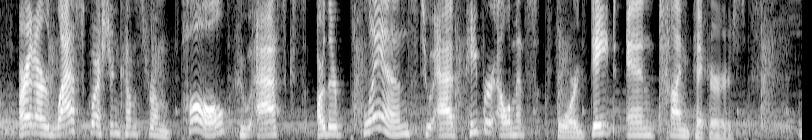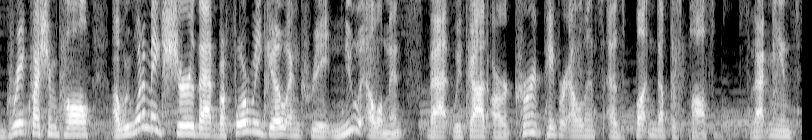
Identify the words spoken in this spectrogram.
All right, our last question comes from Paul, who asks, are there plans to add paper elements for date and time pickers? Great question, Paul. Uh, we wanna make sure that before we go and create new elements, that we've got our current paper elements as buttoned up as possible. So that means,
